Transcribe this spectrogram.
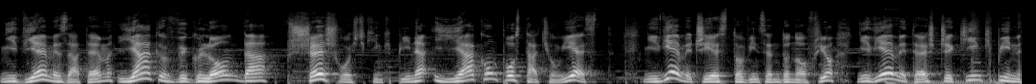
Nie wiemy zatem, jak wygląda przeszłość Kingpina i jaką postacią jest. Nie wiemy, czy jest to Vincent D'Onofrio, nie wiemy też, czy Kingpin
